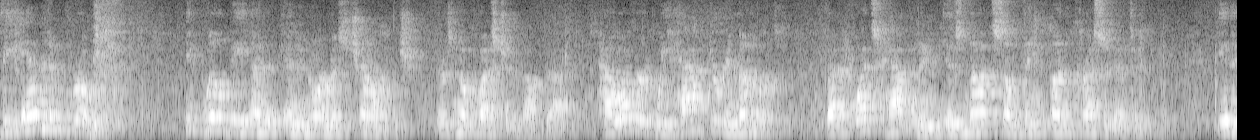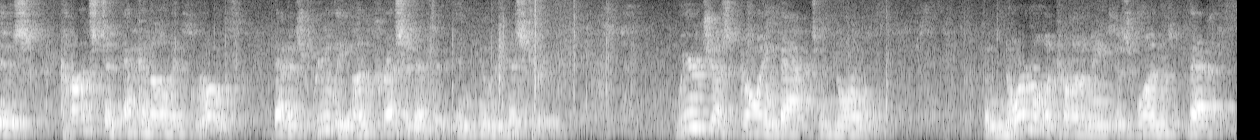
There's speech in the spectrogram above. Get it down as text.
the end of growth, it will be an, an enormous challenge. There's no question about that. However, we have to remember that what's happening is not something unprecedented. It is constant economic growth that is really unprecedented in human history. We're just going back to normal. The normal economy is one that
